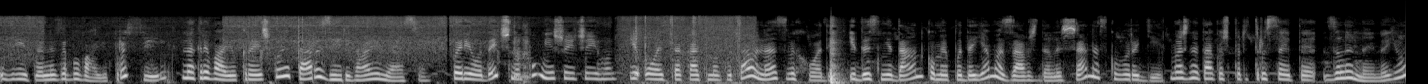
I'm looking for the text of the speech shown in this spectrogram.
Звісно, не забуваю про сіль, накриваю кришкою та розігріваю м'ясо, періодично помішуючи його. І ось така смакота у нас виходить. І до сніданку ми подаємо завжди лише на сковороді. Можна також притрусити зелениною,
